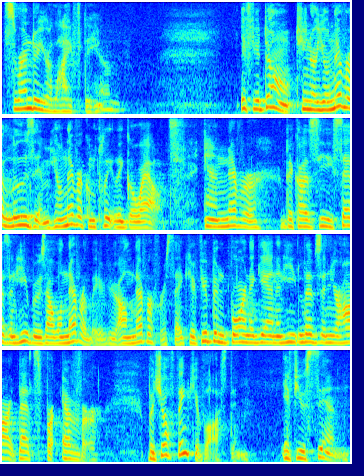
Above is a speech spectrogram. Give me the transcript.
Surrender your life to him. If you don't, you know, you'll never lose him. He'll never completely go out. And never, because he says in Hebrews, I will never leave you. I'll never forsake you. If you've been born again and he lives in your heart, that's forever. But you'll think you've lost him if you sin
